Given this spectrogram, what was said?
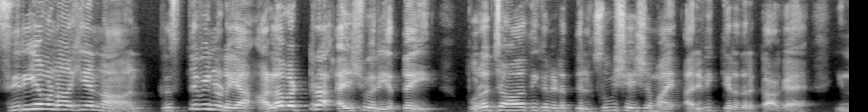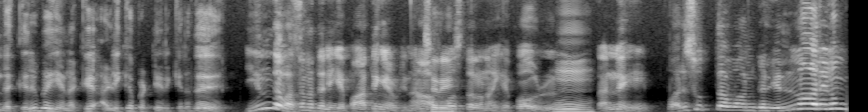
சிறியவனாகிய நான் கிறிஸ்துவினுடைய அளவற்ற ஐஸ்வர்யத்தை புறஜாதிகளிடத்தில் சுவிசேஷமாய் அறிவிக்கிறதற்காக இந்த கிருபை எனக்கு அளிக்கப்பட்டிருக்கிறது. இந்த வசனத்தை நீங்க பாத்தீங்க அப்படின்னா சரி. அப்போஸ்தலனாகிய பவுல் ம். தன்னை பரிசுத்தவான்கள் எல்லாரிலும்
